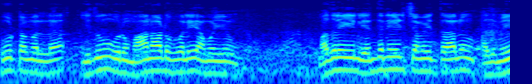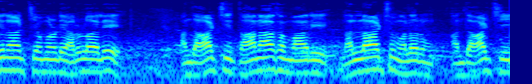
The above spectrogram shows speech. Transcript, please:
கூட்டம் அல்ல இதுவும் ஒரு மாநாடு போலே அமையும். மதுரையில் எந்த நிகழ்ச்சி அமைத்தாலும் அது மீனாட்சி அம்மனுடைய அருளாலே அந்த ஆட்சி தானாக மாறி நல்லாட்சி மலரும். அந்த ஆட்சி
